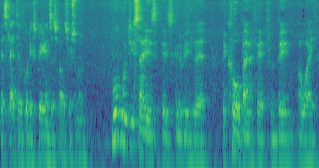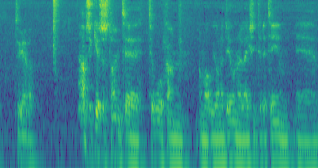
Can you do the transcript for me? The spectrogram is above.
it's led to a good experience, I suppose, for some of them. What would you say is, is going to be the, the core benefit from being away together? Obviously, it gives us time to, to work on, on what we want to do in relation to the team. Um,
